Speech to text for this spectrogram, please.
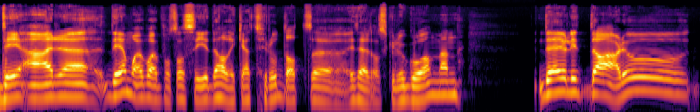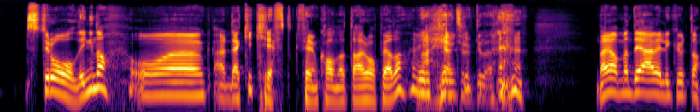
Det er eh, Det må jeg bare påstå å si, det hadde ikke jeg trodd at uh, i det hele tatt skulle gå an, men det er jo litt, da er det jo stråling, da. Og eh, det er ikke kreftfremkallende dette her, håper jeg, da? Virkelig ikke det. Nei, ja, men det er veldig kult, da.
